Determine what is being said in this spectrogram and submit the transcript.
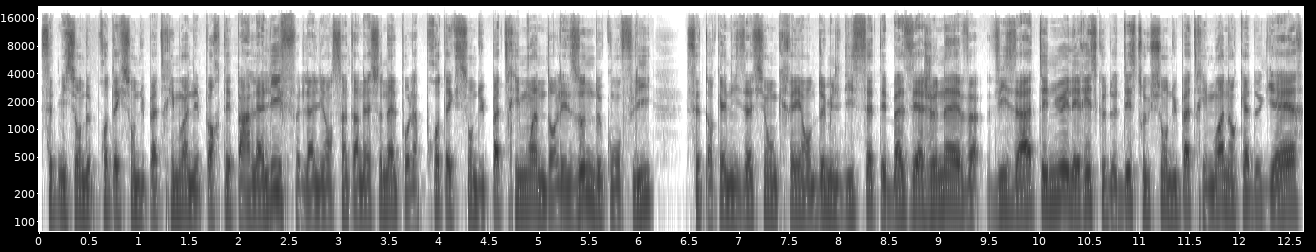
Cette mission de protection du patrimoine est portée par l'ALIF, l'Alliance internationale pour la protection du patrimoine dans les zones de conflit. Cette organisation créée en 2017 et basée à Genève vise à atténuer les risques de destruction du patrimoine en cas de guerre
